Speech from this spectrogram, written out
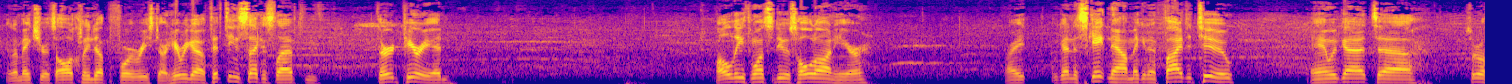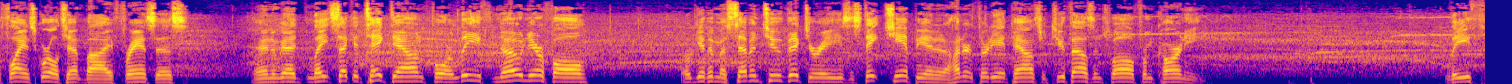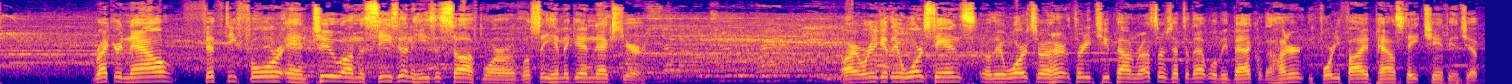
Gotta make sure it's all cleaned up before we restart. Here we go. 15 seconds left in third period. All Leeth wants to do is hold on here. All right, we've got an escape now, making it five to two, and we've got uh, sort of a flying squirrel attempt by Francis, and we've got a late second takedown for Leeth. No near fall. It'll give him a 7 2 victory. He's a state champion at 138 pounds for 2012 from Kearney. Leeth, record now 54 and 2 on the season. He's a sophomore. We'll see him again next year. All right, we're going to get the award stands, or the awards for 132 pound wrestlers. After that, we'll be back with the 145 pound state championship.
